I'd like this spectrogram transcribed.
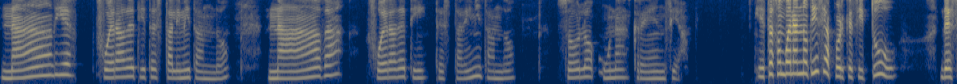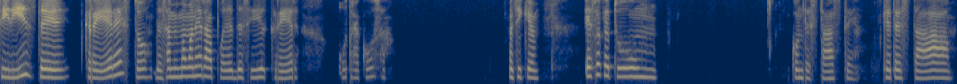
Nadie fuera de ti te está limitando, nada fuera de ti te está limitando, solo una creencia. Y estas son buenas noticias porque si tú decidiste creer esto, de esa misma manera puedes decidir creer otra cosa. Así que eso que tú contestaste, que te está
